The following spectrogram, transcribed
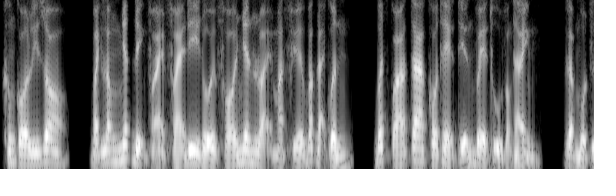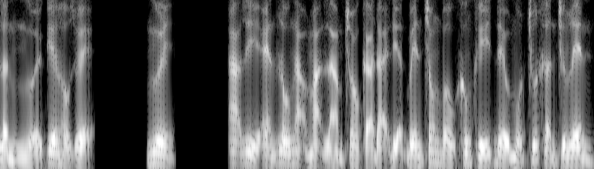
Không có lý do, bạch long nhất định phải phái đi đối phó nhân loại mặt phía bắc đại quân, bất quá ta có thể tiến về thủ vọng thành, gặp một lần người kia hậu duệ. Ngươi. A gì ẻn lộ ngạo mạn làm cho cả đại điện bên trong bầu không khí đều một chút khẩn trương lên,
